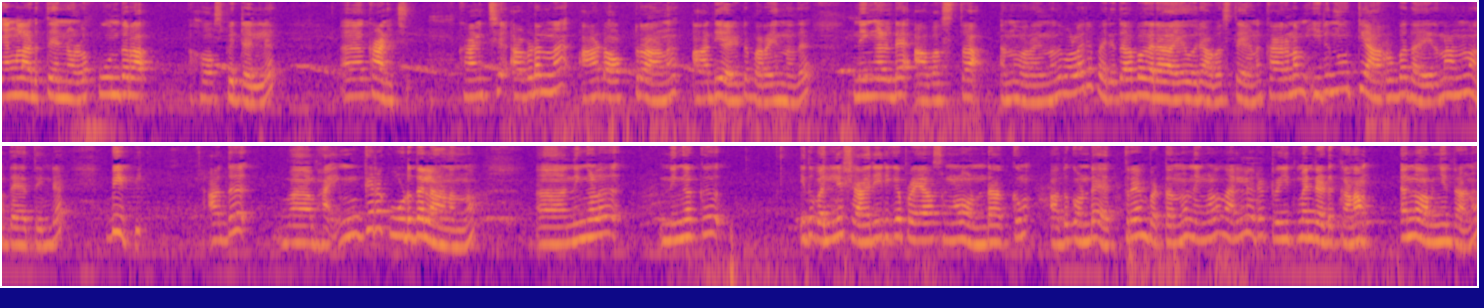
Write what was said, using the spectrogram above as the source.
ഞങ്ങൾ അടുത്ത് തന്നെയുള്ള പൂന്തറ ഹോസ്പിറ്റലിൽ കാണിച്ചു. കാണിച്ച് അവിടെ നിന്ന് ആ ഡോക്ടറാണ് ആദ്യമായിട്ട് പറയുന്നത്. നിങ്ങളുടെ അവസ്ഥ എന്ന് പറയുന്നത് വളരെ പരിതാപകരമായ ഒരു അവസ്ഥയാണ്. കാരണം ഇരുന്നൂറ്റി അറുപതായിരുന്നു അന്ന് അദ്ദേഹത്തിന്റെ ബി പി. അത് ഭയങ്കര കൂടുതലാണെന്നും നിങ്ങൾ നിങ്ങൾക്ക് ഇത് വലിയ ശാരീരിക പ്രയാസങ്ങൾ ഉണ്ടാക്കും. അതുകൊണ്ട് എത്രയും പെട്ടെന്ന് നിങ്ങൾ നല്ലൊരു ട്രീറ്റ്മെന്റ് എടുക്കണം എന്ന് പറഞ്ഞിട്ടാണ്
